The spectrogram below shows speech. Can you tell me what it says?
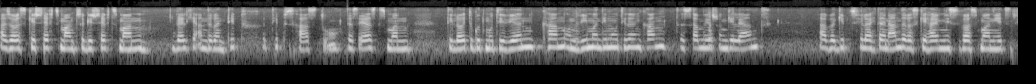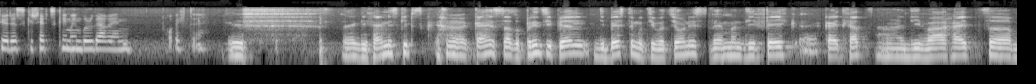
Also als Geschäftsmann zu Geschäftsmann, welche anderen Tipp, Tipps hast du? Das erste, dass man die Leute gut motivieren kann und wie man die motivieren kann, das haben wir schon gelernt. Aber gibt es vielleicht ein anderes Geheimnis, was man jetzt für das Geschäftsklima in Bulgarien bräuchte? Ich, Geheimnis gibt es keines. Also prinzipiell die beste Motivation ist, wenn man die Fähigkeit hat, äh, die Wahrheit äh,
